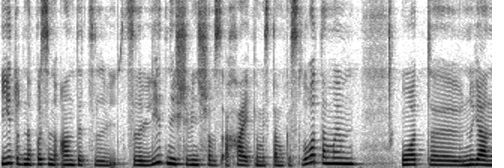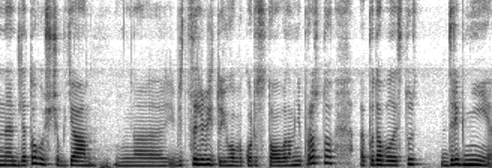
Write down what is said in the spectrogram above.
І тут написано антицелюлітний, що він йшов з аха якимись там кислотами. От, е, ну я не для того, щоб я е, від целюліту його використовувала. Мені просто е, подобались тут дрібні,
